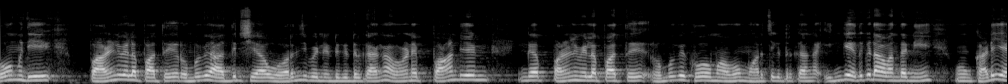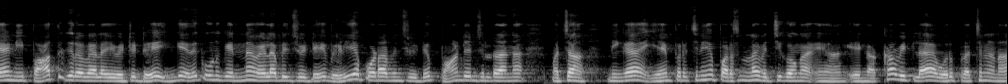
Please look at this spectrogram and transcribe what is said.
கோமதி பழனிவேலை பார்த்து ரொம்பவே அதிர்ச்சியாக உறைஞ்சி போய் நின்றுக்கிட்டு இருக்காங்க. உடனே பாண்டியன் இங்கே பழனிவேலை பார்த்து ரொம்பவே கோபமாகவும் மறைச்சிக்கிட்டு இருக்காங்க. இங்கே எதுக்குடா வந்த நீ? உன் கடையை நீ பார்த்துக்கிற வேலையை விட்டுட்டு இங்கே எதுக்கு உனக்கு என்ன வேலை அப்படின்னு சொல்லிட்டு வெளியே போடா அப்படின்னு சொல்லிட்டு பாண்டியன் சொல்கிறாங்க மச்சான் நீங்கள் என் பிரச்சனையே பர்சனலாக வச்சுக்கோங்க. எங்கள் அக்கா வீட்டில் ஒரு பிரச்சனைனா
